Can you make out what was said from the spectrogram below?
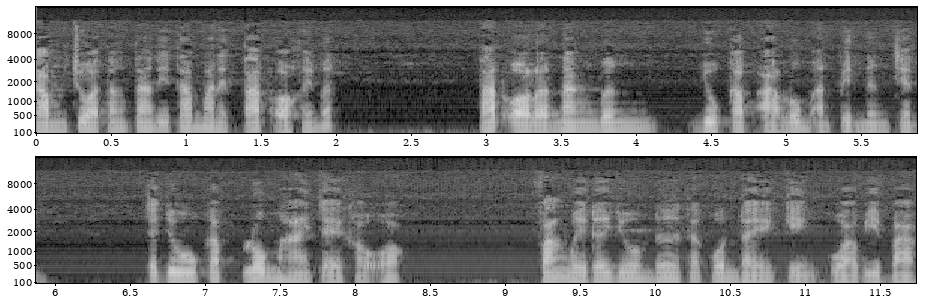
กรรมชั่วต่าง ๆ ที่ทำมาเนี่ยตัดออกให้หมดตัดออกแล้วนั่งเบิงอยู่กับอารมณ์อันเป็นหนึ่งเช่น จะอยู่กับลมหายใจเขาออก ฟังไว้เด้อโยมเด้อถ้าคนใดเก่งกว่าวิบาก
